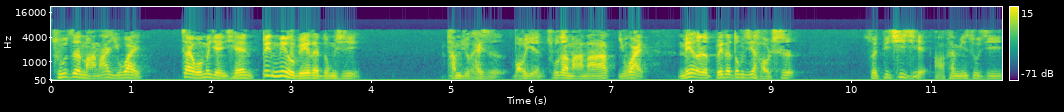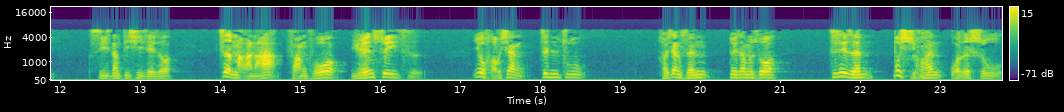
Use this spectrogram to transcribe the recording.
除这马拿以外，在我们眼前并没有别的东西，他们就开始抱怨。除了马拿以外，没有别的东西好吃。所以第七节啊，看民数记十一章第七节说：“这玛拿仿佛圆锥子，又好像珍珠，好像神对他们说：这些人不喜欢我的食物，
